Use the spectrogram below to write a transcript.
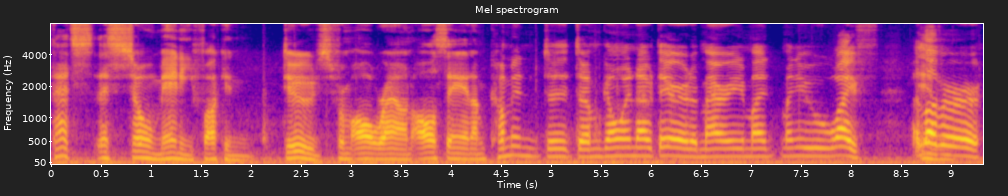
that's that's so many fucking dudes from all around, all saying, "I'm coming to, to I'm going out there to marry my my new wife. I love her.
